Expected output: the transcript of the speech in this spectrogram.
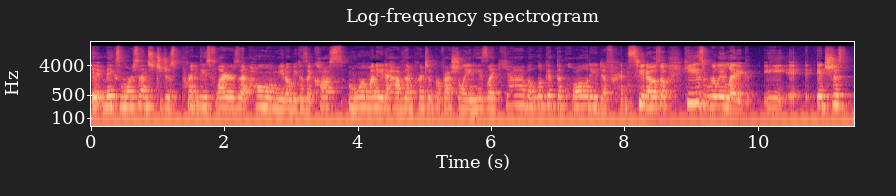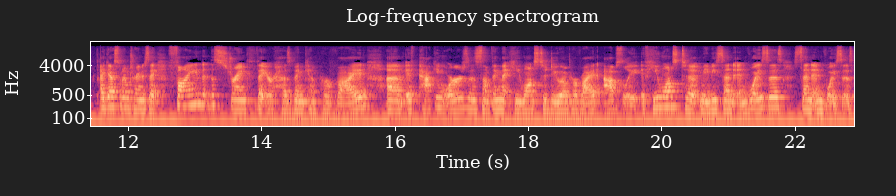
it makes more sense to just print these flyers at home, you know, because it costs more money to have them printed professionally. And he's like, yeah, but look at the quality difference, you know? So he's really like, he, it's just I guess what I'm trying to say, find the strength that your husband can provide. Um, if packing orders is something that he wants to do and provide, absolutely. If he wants to maybe send invoices, send invoices.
